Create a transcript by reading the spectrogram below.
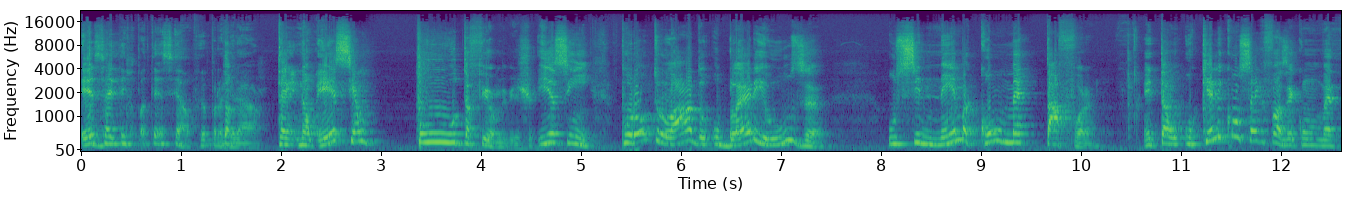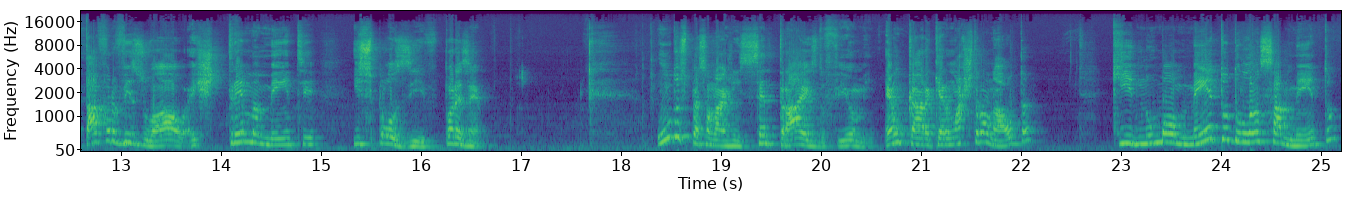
Esse aí tem potencial, viu, pra não, virar. Tem, não, esse é um puta filme, bicho. E assim, por outro lado, o Blair usa o cinema como metáfora. Então, o que ele consegue fazer com metáfora visual é extremamente explosivo. Por exemplo, um dos personagens centrais do filme é um cara que era um astronauta que no momento do lançamento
